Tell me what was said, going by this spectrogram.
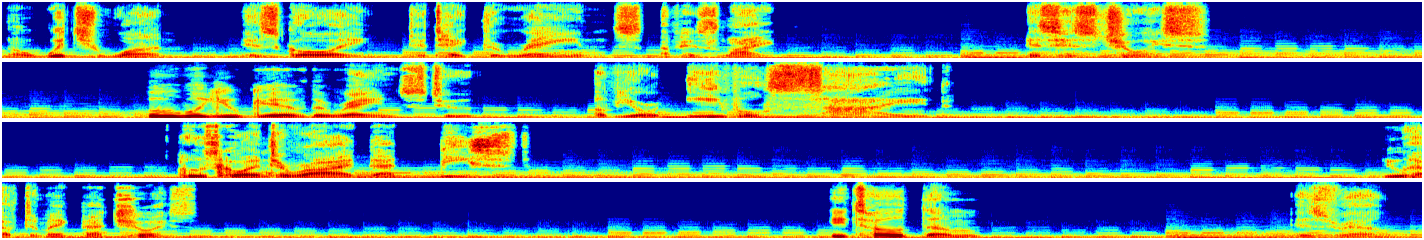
Now, which one is going to take the reins of his life is his choice. Who will you give the reins to of your evil side? Who's going to ride that beast? You have to make that choice. He told them, Israel,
